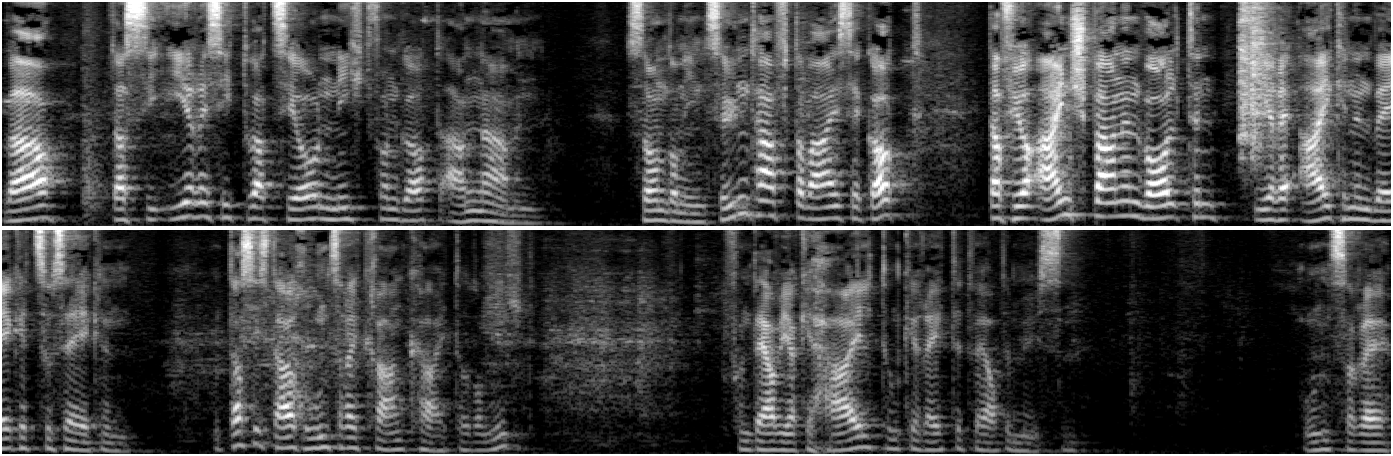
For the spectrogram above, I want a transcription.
war, dass sie ihre Situation nicht von Gott annahmen, sondern in sündhafter Weise Gott dafür einspannen wollten, ihre eigenen Wege zu segnen. Und das ist auch unsere Krankheit, oder nicht? Von der wir geheilt und gerettet werden müssen. Unsere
